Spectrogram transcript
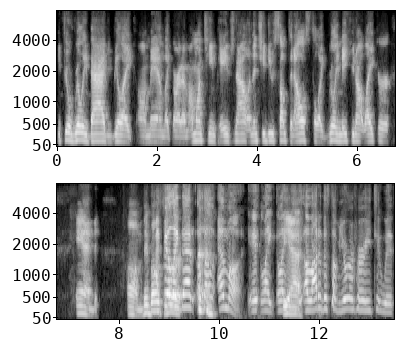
You feel really bad. You'd be like, oh man, like all right, I'm, I'm on Team Paige now, and then she do something else to like really make you not like her, and um, they both. I feel were... like that about Emma. It like like yeah. a lot of the stuff you're referring to with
